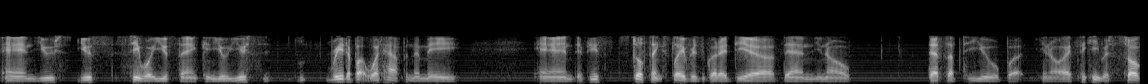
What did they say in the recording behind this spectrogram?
and you you see what you think, and you you read about what happened to me, and if you still think slavery is a good idea, then you know that's up to you. But you know, I think he was so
